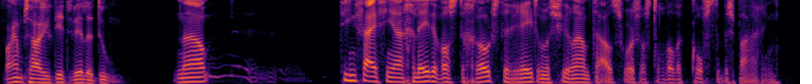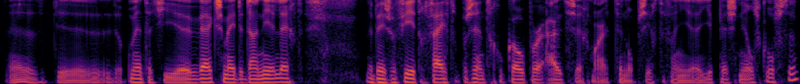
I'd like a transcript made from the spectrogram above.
Waarom zou je dit willen doen? Nou, eh, 10, 15 jaar geleden was de grootste reden om naar Suriname te outsourcen was toch wel de kostenbesparing. Eh, op het moment dat je je werkzaamheden daar neerlegt, dan ben je zo'n 40, 50 procent goedkoper uit, zeg maar, ten opzichte van je, je personeelskosten.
